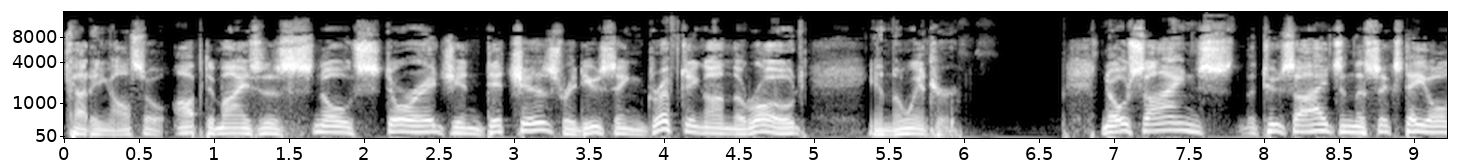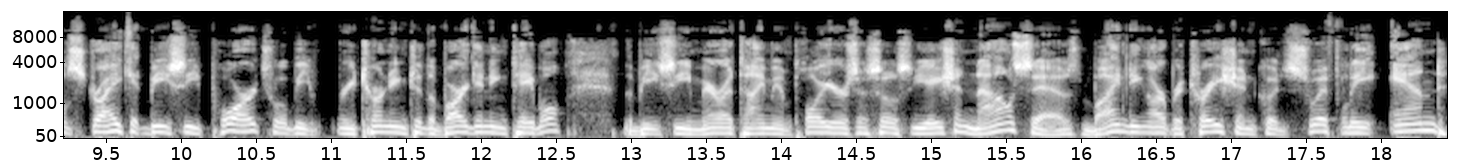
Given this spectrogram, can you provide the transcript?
Cutting also optimizes snow storage in ditches, reducing drifting on the road in the winter. No signs. The two sides in the six day old strike at BC ports will be returning to the bargaining table. The BC Maritime Employers Association now says binding arbitration could swiftly end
